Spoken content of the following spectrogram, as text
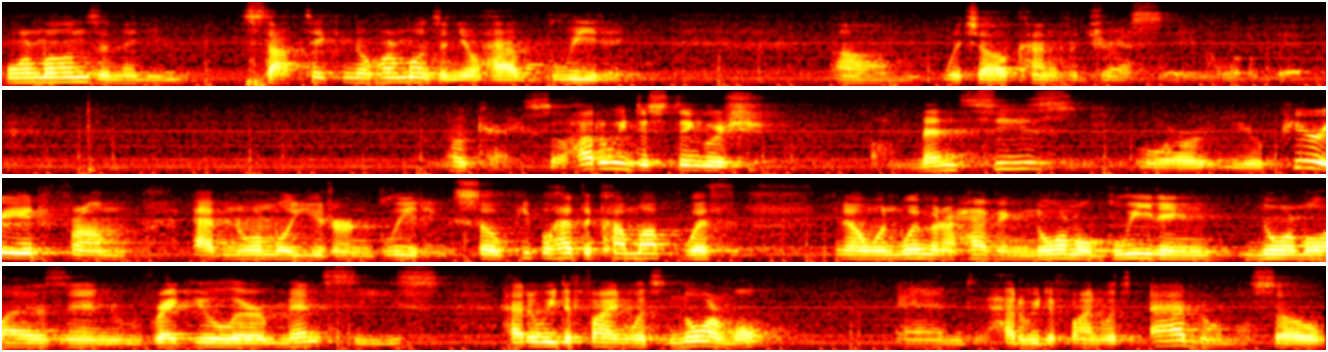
hormones and then you stop taking the hormones and you'll have bleeding, um, which I'll kind of address in a little bit. Okay, so how do we distinguish menses or your period from abnormal uterine bleeding? So people had to come up with, you know, when women are having normal bleeding, normal as in regular menses, how do we define what's normal and how do we define what's abnormal? So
